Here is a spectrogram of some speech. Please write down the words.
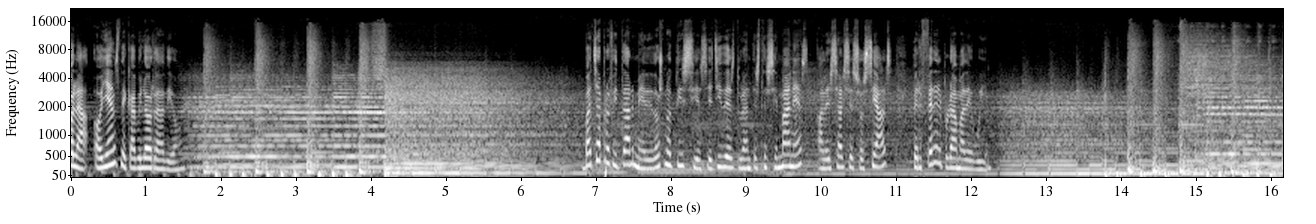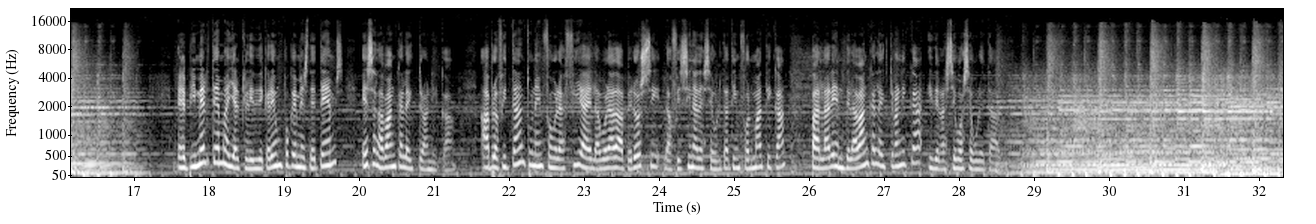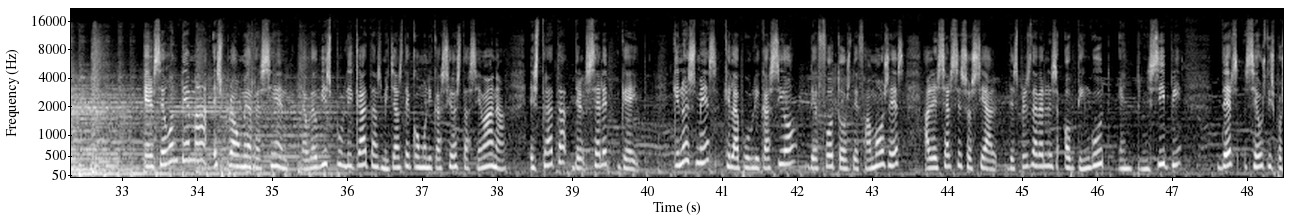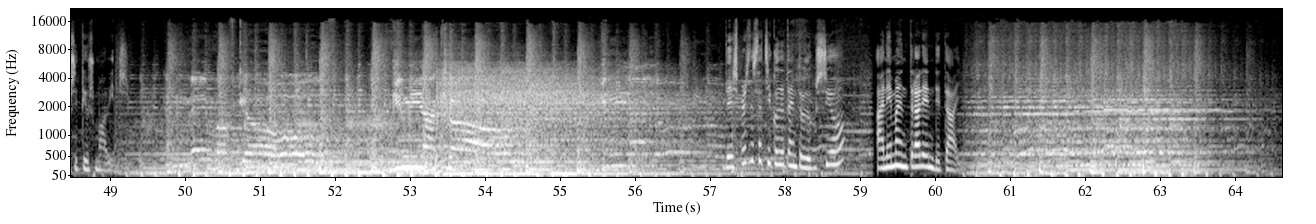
Hola, oients de Cabiló Ràdio. Vaig aprofitar-me de dos notícies llegides durant aquestes setmanes a les xarxes socials per fer el programa d'avui. El primer tema i al que li dedicaré un poc més de temps és a la banca electrònica. Aprofitant una infografia elaborada per OSI, l'Oficina de Seguretat Informàtica, parlarem de la banca electrònica i de la seva seguretat. El segon tema és prou més recent. L'haureu vist publicat als mitjans de comunicació esta setmana. Es tracta del Celeb Gate, que no és més que la publicació de fotos de famoses a les xarxes socials després d'haver-les obtingut, en principi, dels seus dispositius mòbils. Després d'esta xicoteta introducció, anem a entrar en detall.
